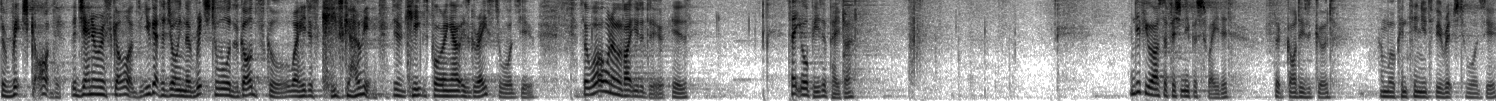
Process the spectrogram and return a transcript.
the rich God, the generous God. You get to join the rich towards God school where he just keeps going, just keeps pouring out his grace towards you. So, what I want to invite you to do is take your piece of paper, and if you are sufficiently persuaded, that God is good and will continue to be rich towards you.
